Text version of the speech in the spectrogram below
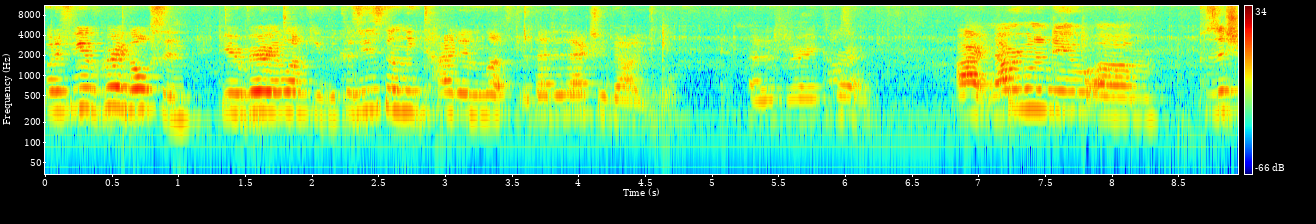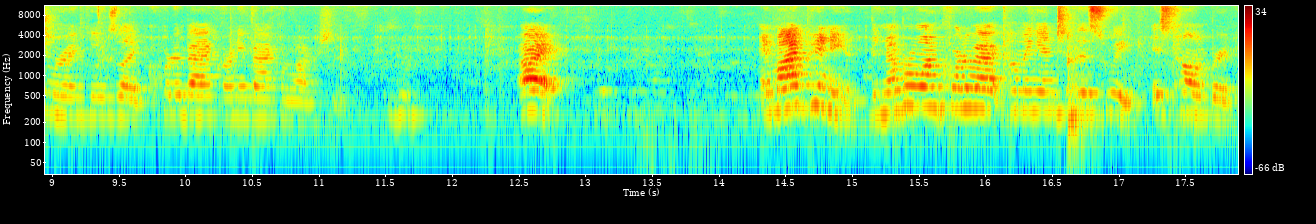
But if you have Greg Olsen, you're very lucky because he's the only tight end left that is actually valuable. That is very correct. All right, now we're going to do um, position rankings like quarterback, running back, and wide receiver. All right. In my opinion, the number one quarterback coming into this week is Tom Brady.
